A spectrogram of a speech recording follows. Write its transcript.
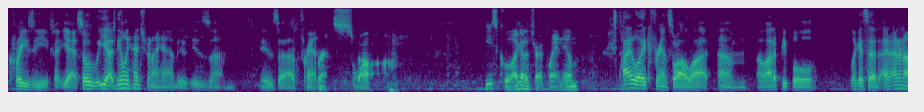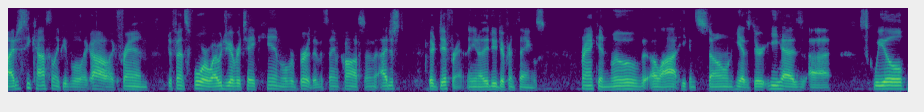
crazy. expen- Yeah. So yeah, the only henchman I have is is, um, is uh, Fran. Francois. He's cool. I got to try playing him. I like Francois a lot. Um, a lot of people, like I said, I, I don't know. I just see constantly people like, oh, like Fran, defense four. Why would you ever take him over Bert? They have the same cost, and I just they're different. You know, they do different things. Fran can move a lot. He can stone. He has dirt. He has uh, squeal.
